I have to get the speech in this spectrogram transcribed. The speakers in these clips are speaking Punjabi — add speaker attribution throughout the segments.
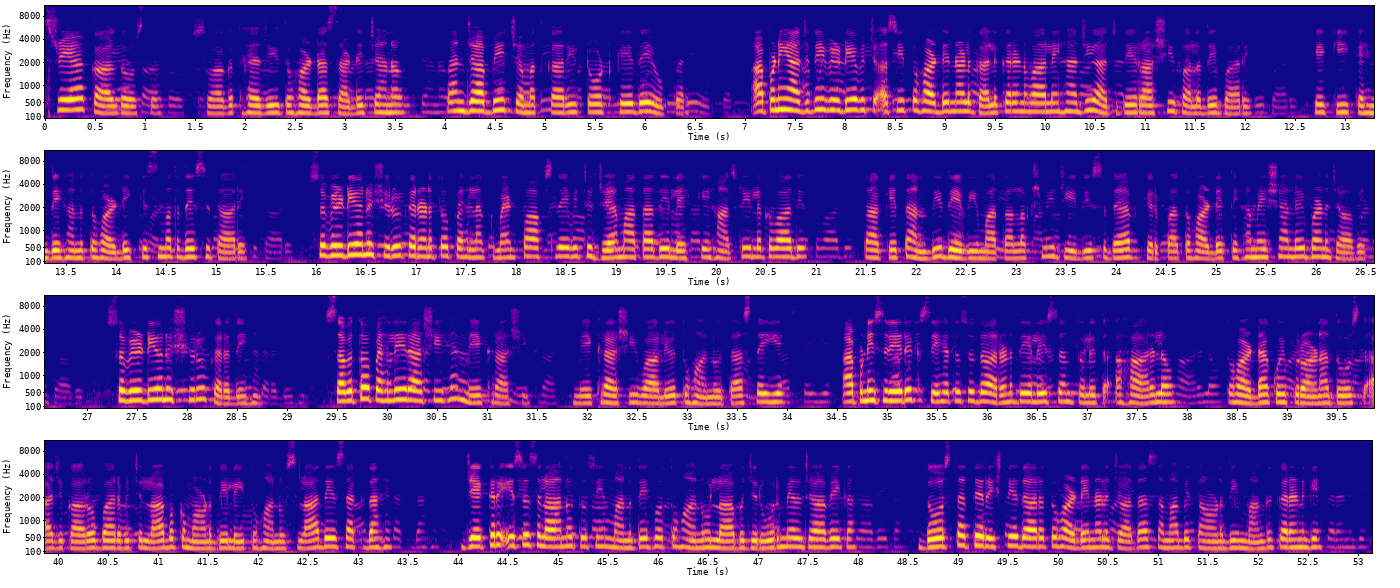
Speaker 1: ਸ੍ਰੀ ਅਕਾਲ ਦੋਸਤੋ, ਸਵਾਗਤ ਹੈ ਜੀ ਤੁਹਾਡਾ ਸਾਡੇ ਚੈਨਲ ਪੰਜਾਬੀ ਚਮਤਕਾਰੀ ਟੋਟਕੇ ਦੇ ਉੱਪਰ। ਆਪਣੀ ਅੱਜ ਦੀ ਵੀਡੀਓ ਵਿੱਚ ਅਸੀਂ ਤੁਹਾਡੇ ਨਾਲ ਗੱਲ ਕਰਨ ਵਾਲੇ ਹਾਂ ਜੀ ਅੱਜ ਦੇ ਰਾਸ਼ੀ ਫਲ ਦੇ ਬਾਰੇ, ਕਿ ਕੀ ਕਹਿੰਦੇ ਹਨ ਤੁਹਾਡੀ ਕਿਸਮਤ ਦੇ ਸਿਤਾਰੇ। ਸੋ ਵੀਡੀਓ ਨੂੰ ਸ਼ੁਰੂ ਕਰਨ ਤੋਂ ਪਹਿਲਾਂ ਕਮੈਂਟ ਬਾਕਸ ਦੇ ਵਿੱਚ ਜੈ ਮਾਤਾ ਦੀ ਲਿਖ ਕੇ ਹਾਜ਼ਰੀ ਲਗਵਾ ਦਿਓ, ਤਾਂ ਕਿ ਧਨ ਦੀ ਦੇਵੀ ਮਾਤਾ ਲక్ష్ਮੀ ਜੀ ਦੀ ਸदैव ਕਿਰਪਾ ਤੁਹਾਡੇ ਤੇ ਹਮੇਸ਼ਾ ਲਈ ਬਣ ਜਾਵੇ। ਸੋ ਵੀਡੀਓ ਨੂੰ ਸ਼ੁਰੂ ਕਰਦੇ ਹਾਂ। ਸਭ ਤੋਂ ਪਹਿਲੀ ਰਾਸ਼ੀ ਹੈ ਮੇਖ ਰਾਸ਼ੀ। ਮੇਖ ਰਾਸ਼ੀ ਵਾਲਿਓ, ਤੁਹਾਨੂੰ ਦੱਸ ਦਈਏ, ਆਪਣੀ ਸਰੀਰਕ ਸਿਹਤ ਸੁਧਾਰਨ ਦੇ ਲਈ ਸੰਤੁਲਿਤ ਆਹਾਰ ਲਓ। ਤੁਹਾਡਾ ਕੋਈ ਪੁਰਾਣਾ ਦੋਸਤ ਅੱਜ ਕਾਰੋਬਾਰ ਵਿੱਚ ਲਾਭ ਕਮਾਉਣ ਦੇ ਲਈ ਤੁਹਾਨੂੰ ਸਲਾਹ ਦੇ ਸਕਦਾ ਹੈ। ਜੇਕਰ ਇਸ ਸਲਾਹ ਨੂੰ ਤੁਸੀਂ ਮੰਨਦੇ ਹੋ, ਤੁਹਾਨੂੰ ਲਾਭ ਜ਼ਰੂਰ ਮਿਲ ਜਾਵੇਗਾ। ਦੋਸਤ ਅਤੇ ਰਿਸ਼ਤੇਦਾਰ ਤੁਹਾਡੇ ਨਾਲ ਜ਼ਿਆਦਾ ਸਮਾਂ ਬਿਤਾਉਣ ਦੀ ਮੰਗ ਕਰਨਗੇ,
